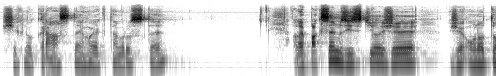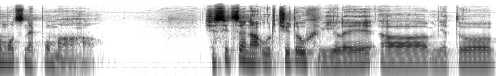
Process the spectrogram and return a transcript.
všechno krásného, jak tam roste. Ale pak jsem zjistil, že, že ono to moc nepomáhá. Že sice na určitou chvíli uh, mě to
